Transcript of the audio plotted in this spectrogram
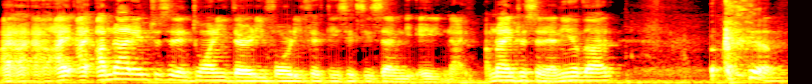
I, I, I, I'm not interested in 20, 30, 40, 50, 60, 70, 80, 90. I'm not interested in any of that.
